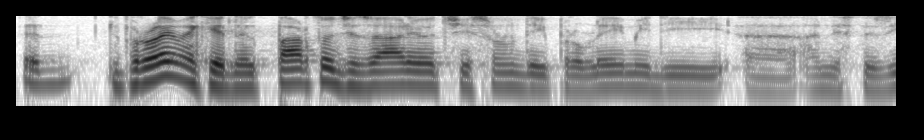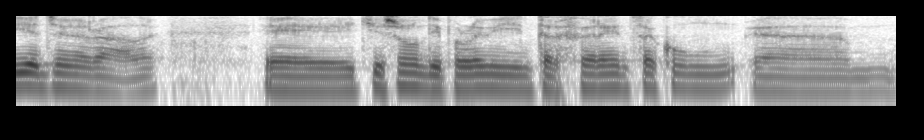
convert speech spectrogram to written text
Eh, il problema è che nel parto cesareo ci sono dei problemi di uh, anestesia generale e ci sono dei problemi di interferenza con, uh,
